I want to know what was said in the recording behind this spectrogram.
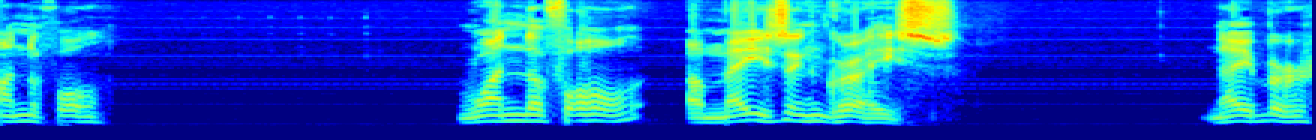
Wonderful? Wonderful, amazing grace. Neighbor,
